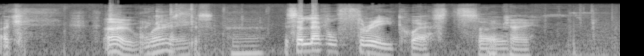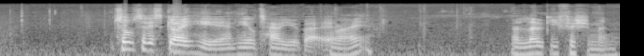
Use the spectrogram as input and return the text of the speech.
Okay. Oh, where Okay. is this? Uh, It's a level three quest, so okay, talk to this guy here and he'll tell you about it. right. A Logi fisherman.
